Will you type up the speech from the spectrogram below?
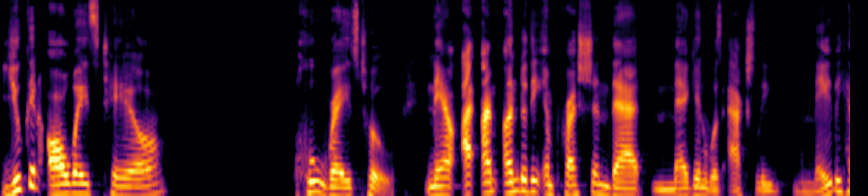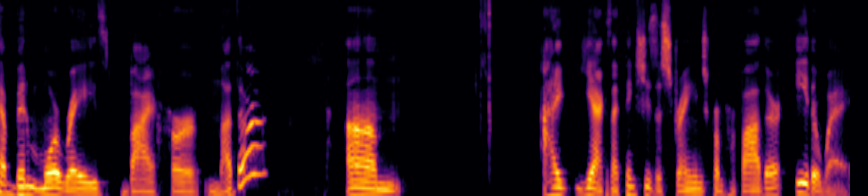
you can always tell who raised who. Now, I, am under the impression that Meghan was actually maybe have been more raised by her mother. Um, I yeah, because I think she's estranged from her father. Either way,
